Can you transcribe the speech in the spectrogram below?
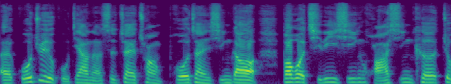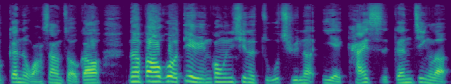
呃，国巨的股价呢是再创破绽新高哦，包括奇力新、华新科就跟着往上走高。那包括电源供应线的族群呢，也开始跟进了。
